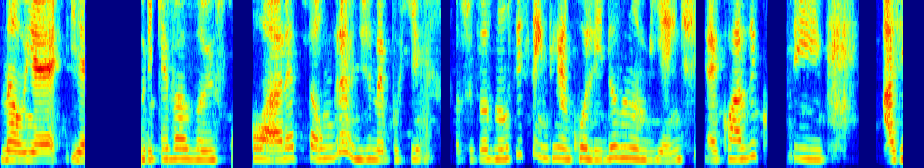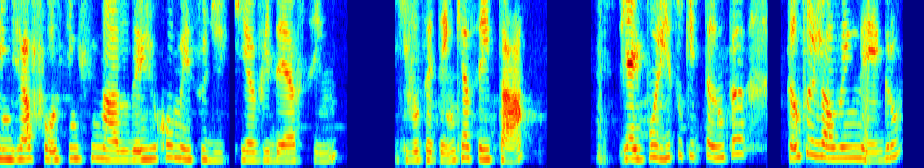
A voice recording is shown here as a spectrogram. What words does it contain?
Não, e é, e é por que a evasão escolar é tão grande, né? Porque as pessoas não se sentem acolhidas no ambiente. É quase como se a gente já fosse ensinado desde o começo de que a vida é assim, que você tem que aceitar. E aí, por isso que tanta tanto jovem negro,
